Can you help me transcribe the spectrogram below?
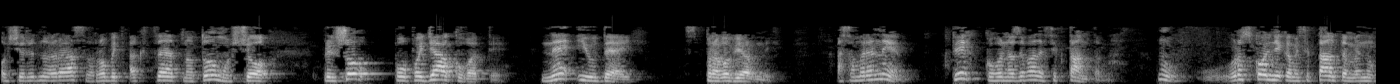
очередной раз робить акцент на тому, що прийшов по- подякувати не іудей, правовірний, а самарянин. Тих, кого називали сектантами. Ну, розкольниками, сектантами, ну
